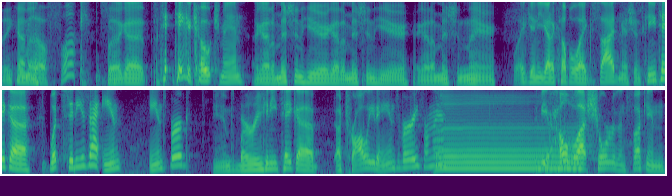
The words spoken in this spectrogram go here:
they kind of. the fuck? So I got T- take a coach, man. I got a mission here. I got a mission here. I got a mission there. Well, again, you got a couple like side missions. Can you take a what city is that? An Annesburg? Ansbury. Can you take a a trolley to Ansbury from there? Uh, It'd be a hell of a lot shorter than fucking.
